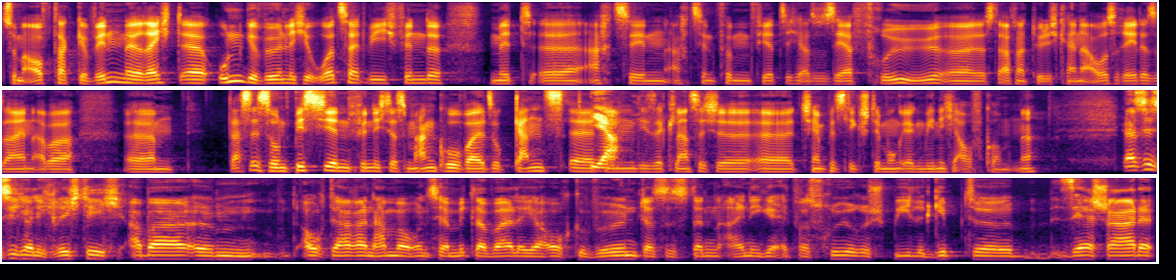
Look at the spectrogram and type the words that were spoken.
zum Auftakt gewinnen. Eine recht äh, ungewöhnliche Uhrzeit, wie ich finde, mit äh, 18, 1845, also sehr früh. Äh, das darf natürlich keine Ausrede sein, aber ähm, das ist so ein bisschen, finde ich, das Manko, weil so ganz äh, ja. dann diese klassische äh, Champions League-Stimmung irgendwie nicht aufkommt. Ne? Das ist sicherlich richtig, aber ähm, auch daran haben wir uns ja mittlerweile ja auch gewöhnt, dass es dann einige etwas frühere Spiele gibt. Äh, sehr schade,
